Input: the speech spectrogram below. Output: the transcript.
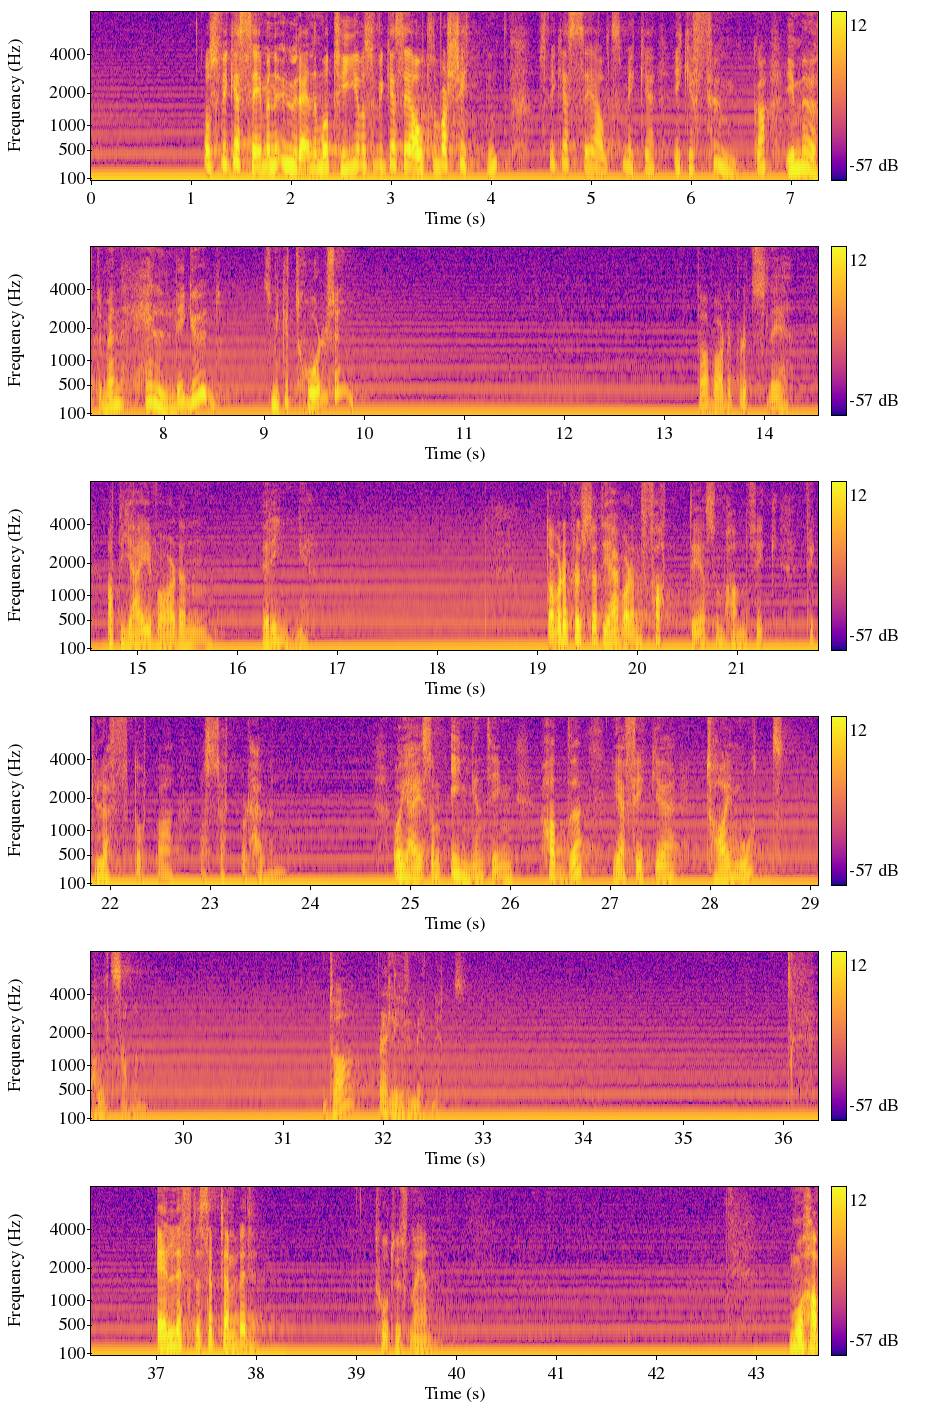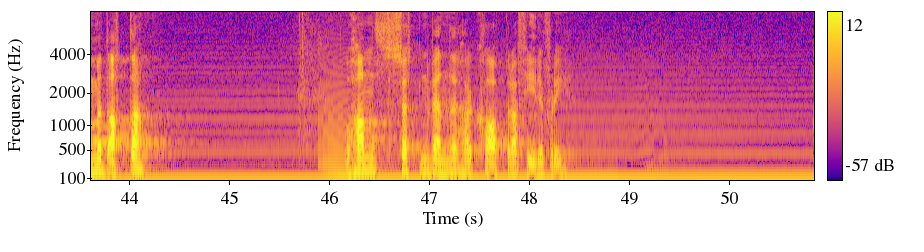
Og så fikk jeg se mine ureine motiv, og så fikk jeg se alt som var skittent. Og så fikk jeg se alt som ikke, ikke funka i møte med en hellig Gud, som ikke tåler synd. Da var det plutselig at jeg var den ringe. Da var det plutselig at jeg var den fattige som han fikk, fikk løfte opp av, av søppelhaugen. Og jeg som ingenting hadde, jeg fikk eh, ta imot alt sammen. Da ble livet mitt nytt. 11. september 2001. Mohammed Atta og hans 17 venner har kapra fire fly.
